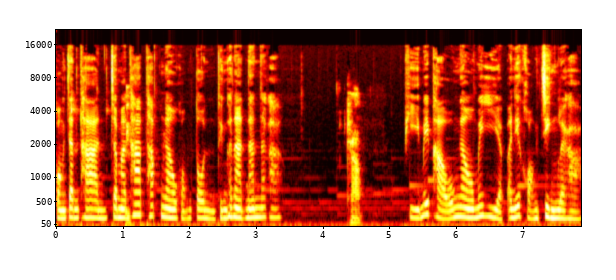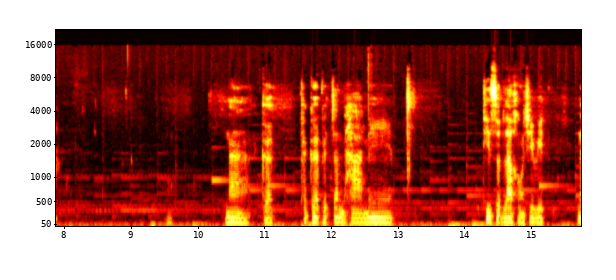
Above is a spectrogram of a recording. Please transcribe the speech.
ของจันทานจะมาทาบทับเงาของตนถึงขนาดนั้นนะคะ ครับ ผีไม่เผาเงาไม่เหยียบ อันนี้ของจริงเลยค่ะ น่าเกิดถ้าเกิดเป็นจันทานนี่ ที่สุดแล้วของชีวิตใน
